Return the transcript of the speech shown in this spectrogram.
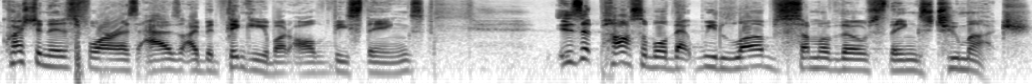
question is for us, as I've been thinking about all of these things, is it possible that we loved some of those things too much?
